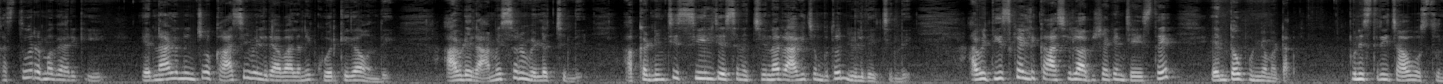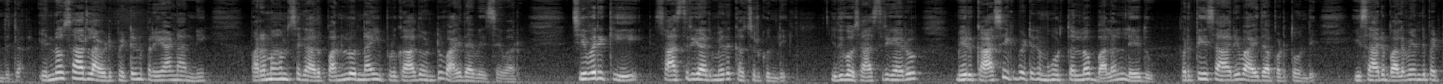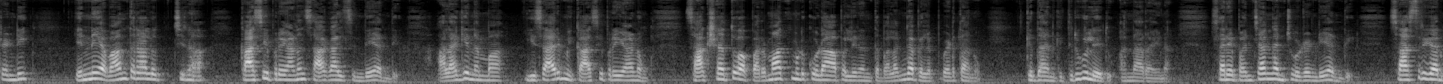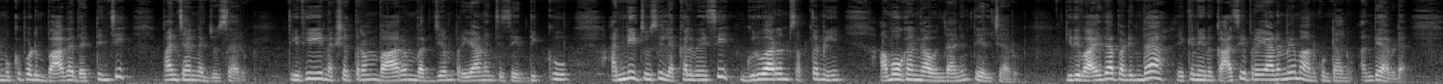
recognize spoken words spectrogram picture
కస్తూరమ్మ గారికి ఎన్నాళ్ళ నుంచో కాశీ వెళ్ళి రావాలని కోరికగా ఉంది. ఆవిడ రామేశ్వరం వెళ్ళొచ్చింది. అక్కడి నుంచి సీల్ చేసిన చిన్న రాగి చెంబుతో నీళ్ళు తెచ్చింది. అవి తీసుకెళ్ళి కాశీలో అభిషేకం చేస్తే ఎంతో పుణ్యమట. పునిస్త్రీ చావు వస్తుందిట. ఎన్నోసార్లు ఆవిడ పెట్టిన ప్రయాణాన్ని పరమహంస గారు పనులున్నాయి ఇప్పుడు కాదు అంటూ వాయిదా వేసేవారు. చివరికి శాస్త్రి గారి మీద కసురుకుంది. ఇదిగో శాస్త్రి గారు మీరు కాశీకి పెట్టిన ముహూర్తంలో బలం లేదు. ప్రతిసారి వాయిదా పడుతోంది. ఈసారి బలమేంది పెట్టండి? ఎన్ని అవాంతరాలు వచ్చినా కాశీ ప్రయాణం సాగాల్సిందే అంది. అలాగేనమ్మా ఈసారి మీ కాశీ ప్రయాణం సాక్షాత్తు ఆ పరమాత్ముడు కూడా ఆపలేనంత బలంగా పిల పెడతాను. ఇక దానికి తిరుగులేదు అన్నారు ఆయన. సరే పంచాంగం చూడండి అంది. శాస్త్రి గారు ముక్కుపొడుం బాగా దట్టించి పంచాంగం చూశారు. తిథి నక్షత్రం వారం వర్జ్యం ప్రయాణం చేసే దిక్కు అన్నీ చూసి లెక్కలు వేసి గురువారం సప్తమి అమోఘంగా ఉందా అని తేల్చారు. ఇది వాయిదా పడిందా? ఇక నేను కాశీ ప్రయాణమే అనుకుంటాను అందే ఆవిడ.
